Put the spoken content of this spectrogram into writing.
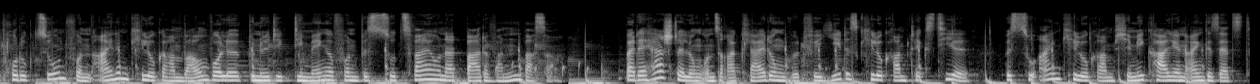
Produktion von einem Kilogramm Baumwolle benötigt die Menge von bis zu 200 Badewannen Wasser. Bei der Herstellung unserer Kleidung wird für jedes Kilogramm Textil bis zu ein Kilogramm Chemikalien eingesetzt,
